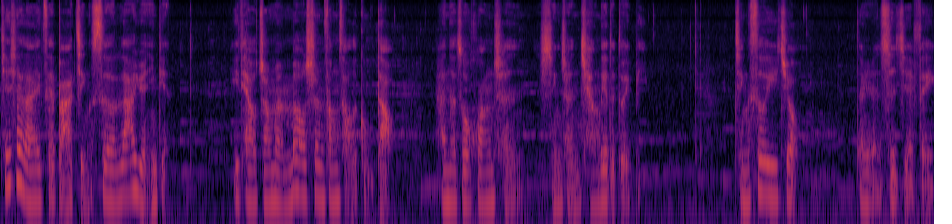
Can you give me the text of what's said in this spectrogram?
接下来再把景色拉远一点，一条长满茂盛芳草的古道，和那座荒城形成强烈的对比。景色依旧，但人事皆非。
